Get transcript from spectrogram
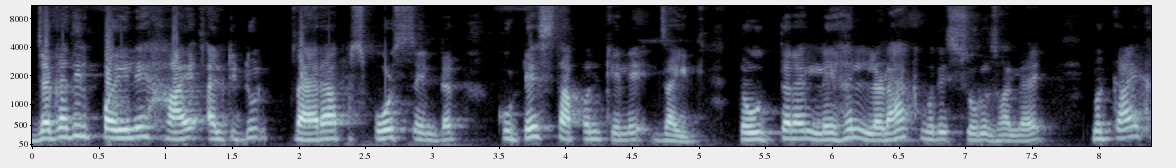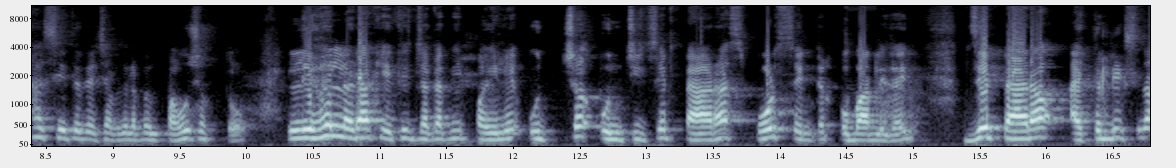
जगातील पहिले high altitude para sports centre कुठे स्थापन केले जाईल? तर उत्तर आहे लेह लडाखमध्ये सुरू झालं आहे. मग काय खासियत आहे त्याच्याबद्दल आपण पाहू शकतो. लेह लडाख येथे जगातील पहिले उच्च उंचीचे पॅरा स्पोर्ट्स सेंटर उभारले जाईल जे पॅरा ऍथलेटिक्सना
